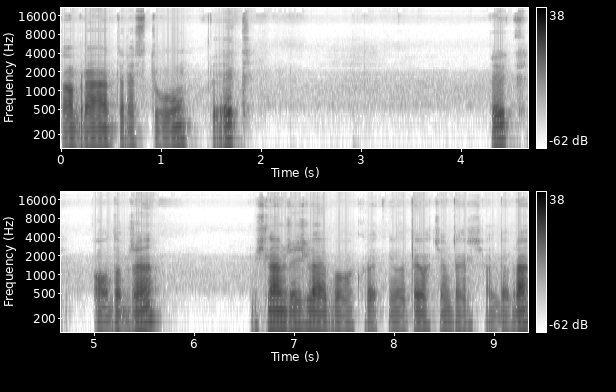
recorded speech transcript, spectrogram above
Dobra, teraz tu. Pyk. Pyk. O, dobrze. Myślałem, że źle, bo akurat nie do tego chciałem zagrać, ale dobra.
